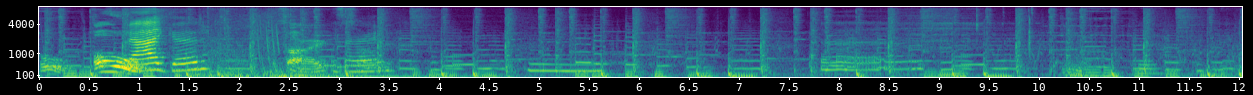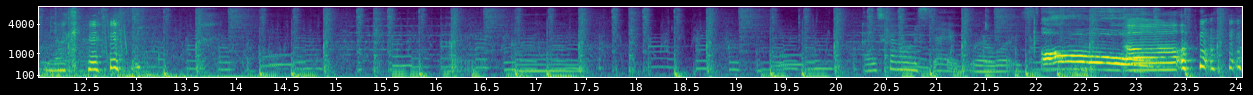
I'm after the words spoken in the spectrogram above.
here. Ooh. Oh. Bad, good. It's alright. It's alright. Hmm. Uh, not good. I just kind of want to stay where I was. Oh. Oh.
